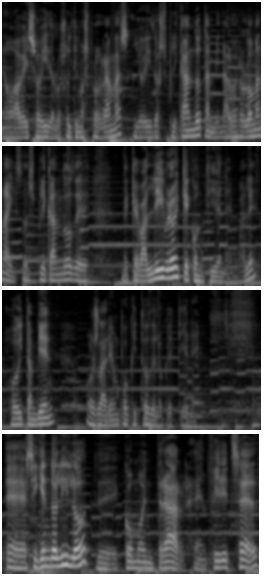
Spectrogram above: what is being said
no habéis oído los últimos programas, yo he ido explicando, también Álvaro Loman ha ido explicando de, qué va el libro y qué contiene. ¿vale? Hoy también os daré un poquito de lo que tiene. Eh, siguiendo el hilo de cómo entrar en Fear Itself,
